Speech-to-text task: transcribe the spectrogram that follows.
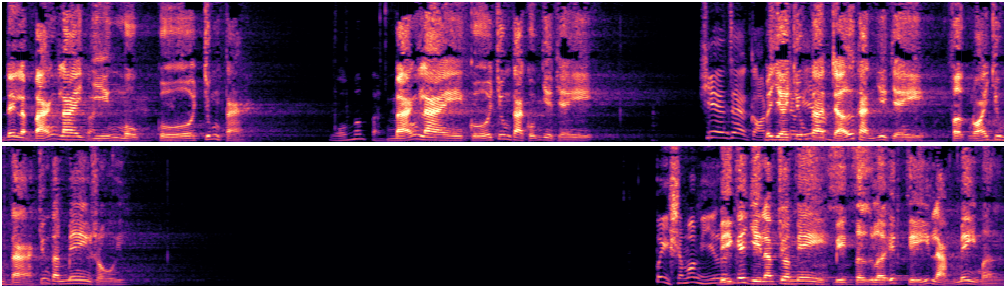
đây là bản lai diện mục của chúng ta. bản lai của chúng ta cũng như vậy. bây giờ chúng ta trở thành như vậy. Phật nói chúng ta chúng ta mê rồi. Bị cái gì làm cho mê Bị tự lợi ích kỷ làm mê mờ.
